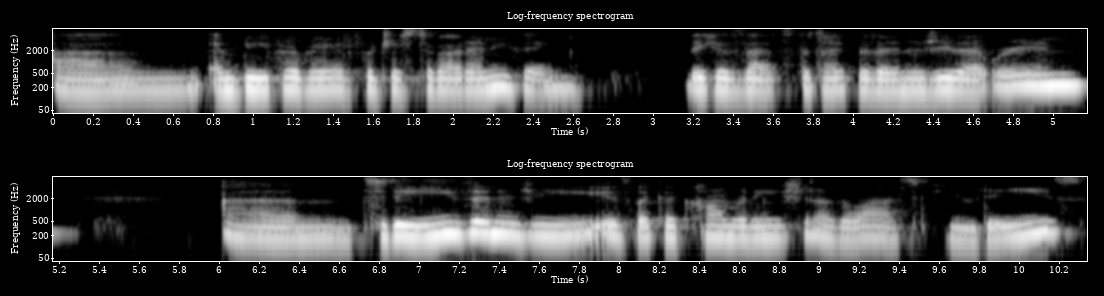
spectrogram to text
um, and be prepared for just about anything because that's the type of energy that we're in. Um, today's energy is like a combination of the last few days.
